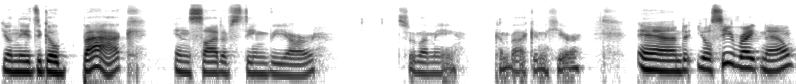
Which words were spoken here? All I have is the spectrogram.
you'll need to go back inside of Steam VR. So let me come back in here. And you'll see right now,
